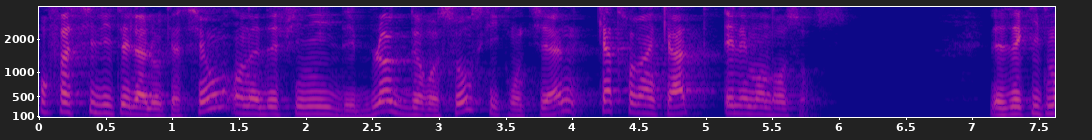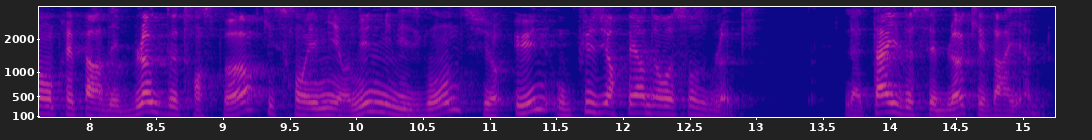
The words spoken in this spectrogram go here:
Pour faciliter l'allocation, on a défini des blocs de ressources qui contiennent 84 éléments de ressources. Les équipements préparent des blocs de transport qui seront émis en une milliseconde sur une ou plusieurs paires de ressources blocs. La taille de ces blocs est variable.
